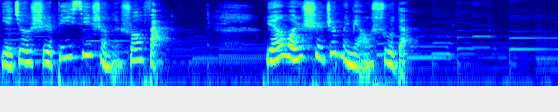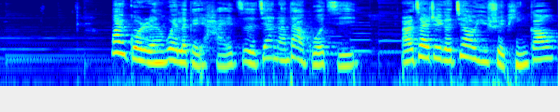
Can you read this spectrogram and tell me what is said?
也就是 B.C 省的说法。原文是这么描述的：外国人为了给孩子加拿大国籍，而在这个教育水平高、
